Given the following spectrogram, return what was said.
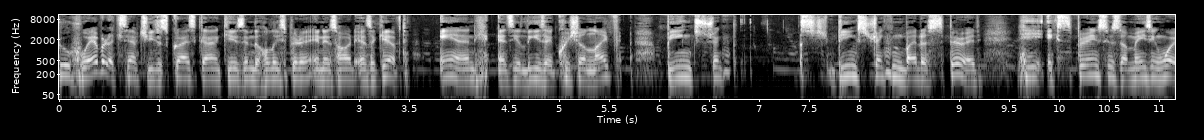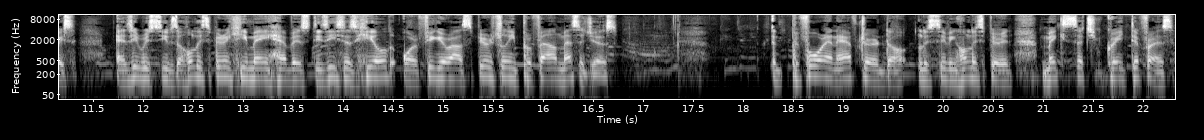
To whoever accepts Jesus Christ, God gives him the Holy Spirit in his heart as a gift, and as he leads a Christian life, being strengthened being strengthened by the Spirit, he experiences amazing works. As he receives the Holy Spirit, he may have his diseases healed or figure out spiritually profound messages. Before and after the receiving Holy Spirit makes such a great difference.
